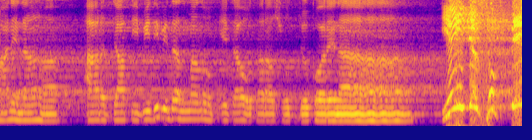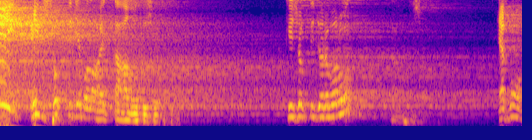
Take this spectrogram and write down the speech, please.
মানে না, আর জাতি বিধিবিধান মানুক এটাও তারা সহ্য করে না। এই যে শক্তি, এই শক্তিকে বলা হয় তাগতি শক্তি। কি শক্তি জোরে বলুন? তাগতি শক্তি। এখন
